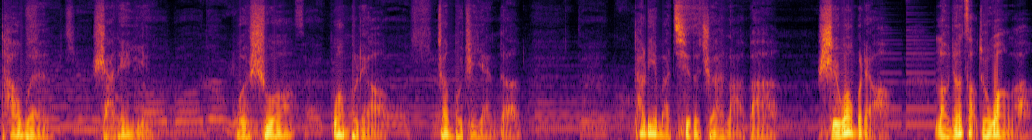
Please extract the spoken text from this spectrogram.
他问啥电影？我说忘不了，张柏芝演的。他立马气得直按喇叭，谁忘不了？老娘早就忘了。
